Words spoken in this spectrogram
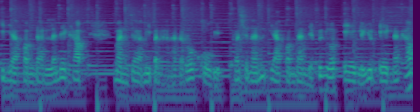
กินยาความดันแล้วเนี่ยครับ มันจะมีปัญหากับโรคโควิด เพราะฉะนั้นยาความดันอย่าเพิ่งลดเองหรือหยุดเองนะครับ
